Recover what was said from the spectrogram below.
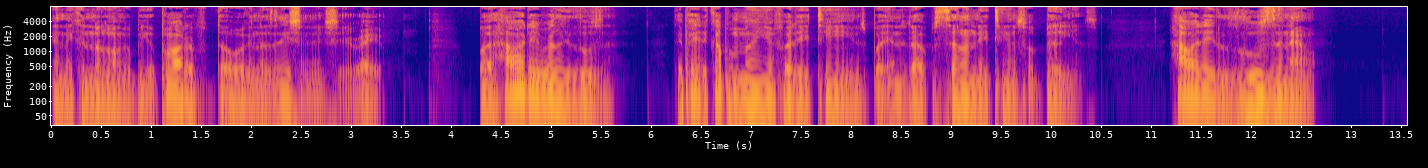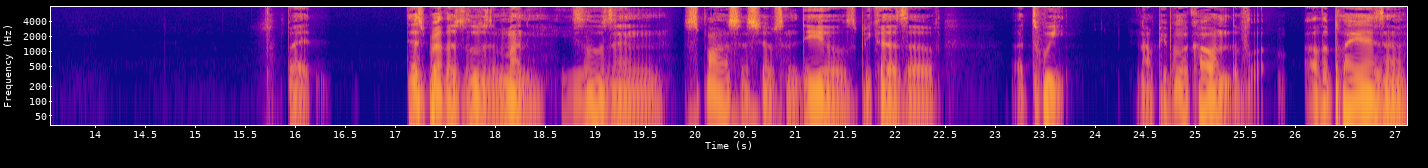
And they could no longer be a part of the organization and shit, right? But how are they really losing? They paid a couple million for their teams, but ended up selling their teams for billions. How are they losing out? But this brother's losing money. He's losing sponsorships and deals because of a tweet. Now people are calling the other players and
